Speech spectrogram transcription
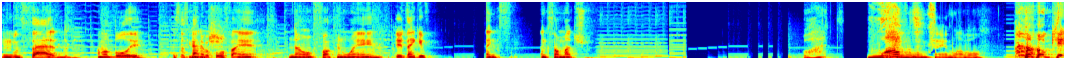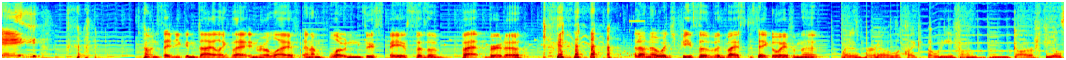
Was sad. I'm a bully. This is kind of a cool fight. No fucking way. Dude, thank you. Thanks. Thanks so much. What? This What? is an insane level. okay. Someone said you can die like that in real life, and I'm floating through space as a fat birdo. I don't know which piece of advice to take away from that. Why does Birdo look like Odie from Garfield?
